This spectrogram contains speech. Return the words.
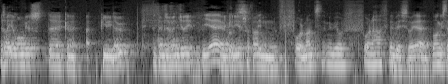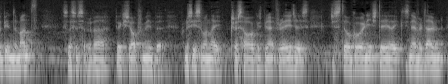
Is that your longest uh, kind of period out? In terms of injury? Yeah, in your it's so been four months, maybe or four and a half, maybe. Mm. So yeah, longest I've been is a month. So this was sort of a big shock for me. But when I see someone like Chris Hogg, who's been out for ages, just still going each day, like he's never down.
